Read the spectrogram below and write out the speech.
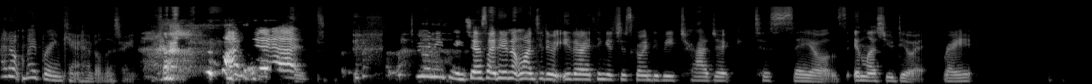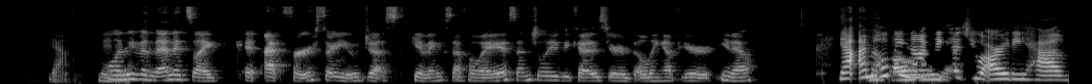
I don't. My brain can't handle this right now. I can't. do anything. Yes, I didn't want to do it either. I think it's just going to be tragic to sales unless you do it right. Yeah. Well, and even then, it's like it, at first, are you just giving stuff away essentially because you're building up your, you know? Yeah, I'm hoping not because you already have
